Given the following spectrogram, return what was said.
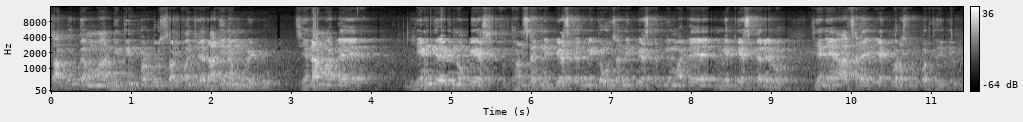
સાપુર ગામમાં નીતિન ફળદુ સરપંચે રાજીનામું આપ્યું, જેના માટે લેન્ડ ગ્રેબિંગનો કેસ ધણસેરની પેશકદમી, ગૌચરની પેશકદમી માટે મેં કેસ કરેલો, જેને આશરે એક વર્ષ ઉપર થઈ ગયું.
